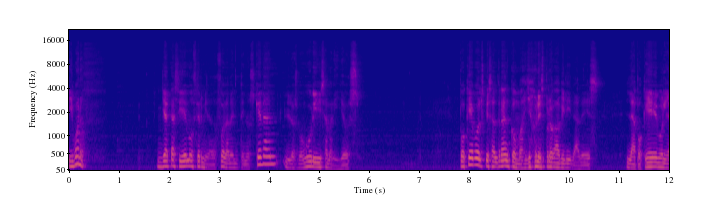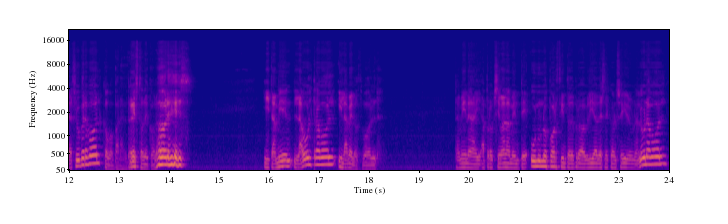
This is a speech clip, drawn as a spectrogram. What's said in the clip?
Y bueno, ya casi hemos terminado. Solamente nos quedan los bonguris amarillos. Pokéballs que saldrán con mayores probabilidades. La Pokéball y la Super Bowl, como para el resto de colores. Y también la Ultra Ball y la Veloz Ball. También hay aproximadamente un 1% de probabilidades de conseguir una Luna Ball,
